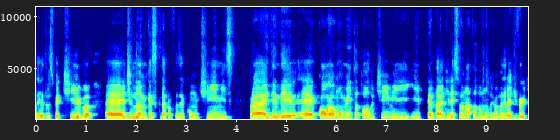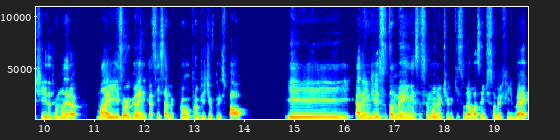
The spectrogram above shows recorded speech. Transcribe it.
retrospectiva, eh, dinâmicas que dá para fazer com times, para entender eh, qual é o momento atual do time e, e tentar direcionar todo mundo de uma maneira divertida, de uma maneira mais orgânica, assim, sabe, para o objetivo principal. E além disso, também essa semana eu tive que estudar bastante sobre feedback,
